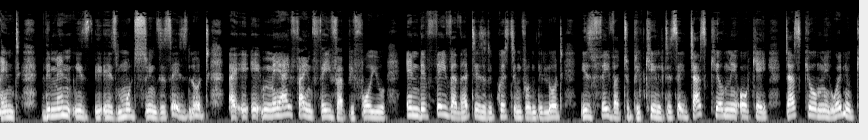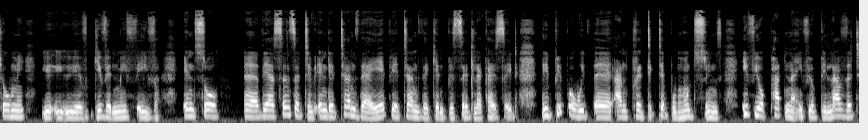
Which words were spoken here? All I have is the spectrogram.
and the man is his mood swings. He says lord I, I, may i find favor before you? And the favor that is requesting from the lord is favor to be killed. He say just kill me okay? Just kill me. When you kill me you, you have given me favor. And so uh, they are sensitive and at times they are happy at times they can be sad like i said. The people with uh, unpredictable mood swings if your partner if your beloved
